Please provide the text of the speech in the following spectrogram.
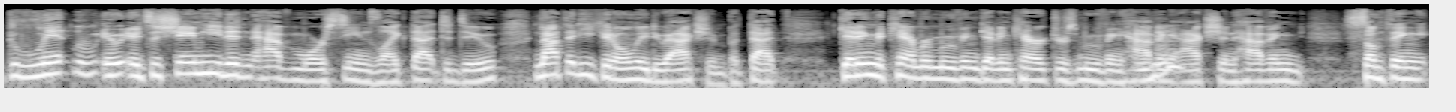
Glint- It's a shame he didn't have more scenes like that to do. Not that he could only do action, but that getting the camera moving, getting characters moving, having Mm-hmm. action, having something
